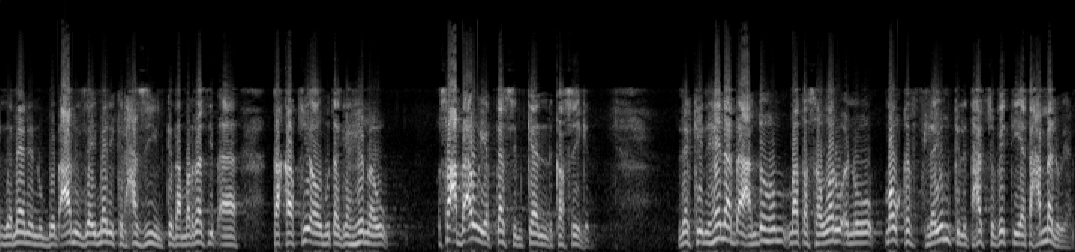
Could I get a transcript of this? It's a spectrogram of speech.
زمان إنه بيبقى عامل زي ملك الحزين كده مرات يبقى تقاطيعه متجهمة صعب قوي يبتسم كان كوسيجن لكن هنا بقى عندهم ما تصوروا إنه موقف لا يمكن الاتحاد السوفيتي يتحمله يعني.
